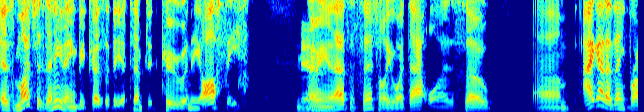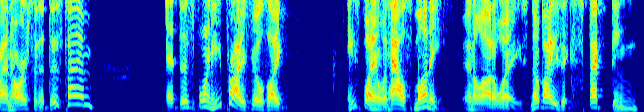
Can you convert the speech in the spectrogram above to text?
as much as anything because of the attempted coup in the offseason. Yeah. I mean, that's essentially what that was. So um, I got to think Brian Harsin at this time, at this point, he probably feels like he's playing with house money in a lot of ways. Nobody's expecting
